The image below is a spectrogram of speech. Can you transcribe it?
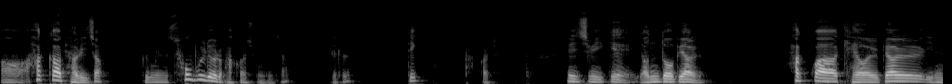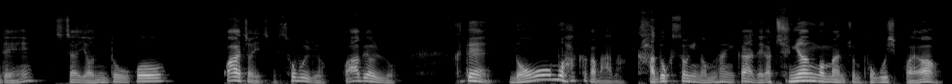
어, 학과 별이죠. 그러면 소분류로 바꿔주면 되죠. 얘를 띡 바꿔줘요. 지금 이게 연도별, 학과 계열별인데 진짜 연도고 과죠 이제 소분류, 과별로. 근데 너무 학과가 많아. 가독성이 너무 하니까 내가 중요한 것만 좀 보고 싶어요.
